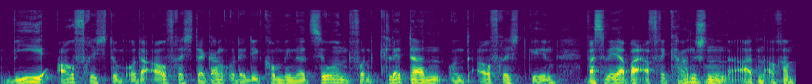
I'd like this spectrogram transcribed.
wie Aufrichtung oder aufrechter Gang oder die Kombination von Klettern und Aufrechtgehen, was wir ja bei afrikanischen Arten auch haben.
